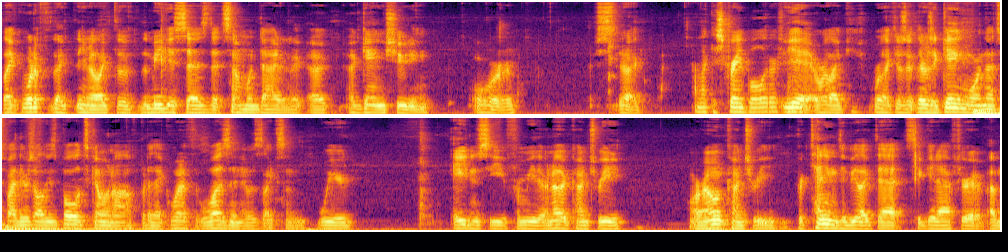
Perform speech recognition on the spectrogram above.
like what if like you know like the, the media says that someone died in a, a, a gang shooting or like Like a stray bullet or something. yeah or like or like there's a, there's a gang war and that's why there's all these bullets going off but like what if it wasn't it was like some weird agency from either another country or our own country pretending to be like that to get after a, a,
